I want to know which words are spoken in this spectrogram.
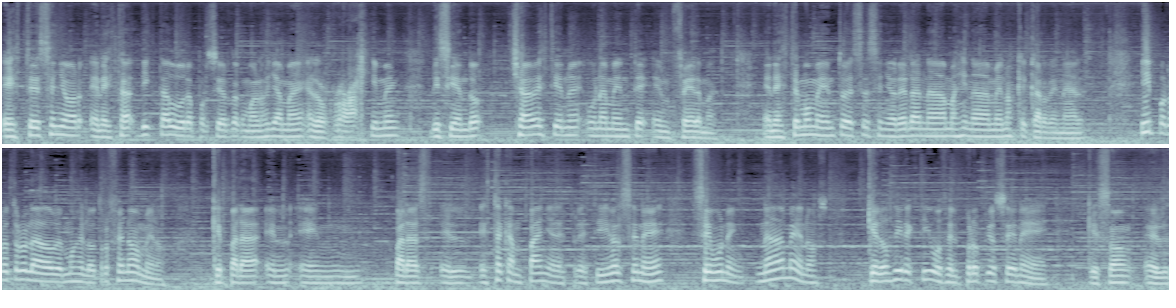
este señor en esta dictadura, por cierto, como lo llaman, el régimen, diciendo Chávez tiene una mente enferma. En este momento ese señor era nada más y nada menos que cardenal. Y por otro lado vemos el otro fenómeno, que para, esta campaña de desprestigio al CNE se unen nada menos que dos directivos del propio CNE, que son el,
